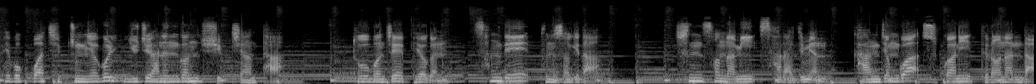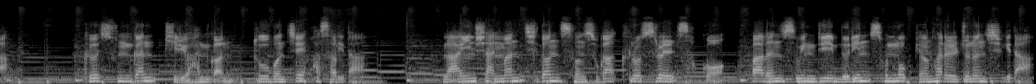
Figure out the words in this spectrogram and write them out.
회복과 집중력을 유지하는 건 쉽지 않다. 두 번째 벽은 상대의 분석이다. 신선함이 사라지면 강점과 습관이 드러난다. 그 순간 필요한 건 두 번째 화살이다. 라인샷만 치던 선수가 크로스를 섞고 빠른 스윙 뒤 느린 손목 변화를 주는 시기다.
